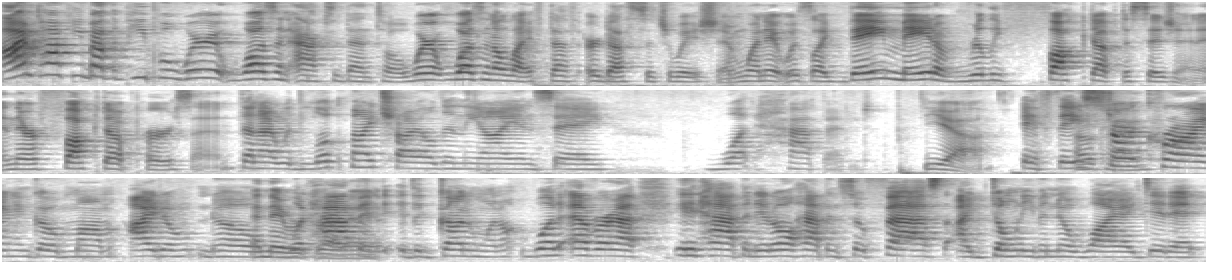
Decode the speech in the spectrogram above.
I'm talking about the people where it wasn't accidental, where it wasn't a life, death, or death situation, when it was like they made a really fucked up decision and they're a fucked up person. then I would look my child in the eye and say, What happened? Yeah. If they Okay. start crying and go, Mom, I don't know And they what happened, the gun went, off, whatever, it happened, it all happened so fast, I don't even know why I did it,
